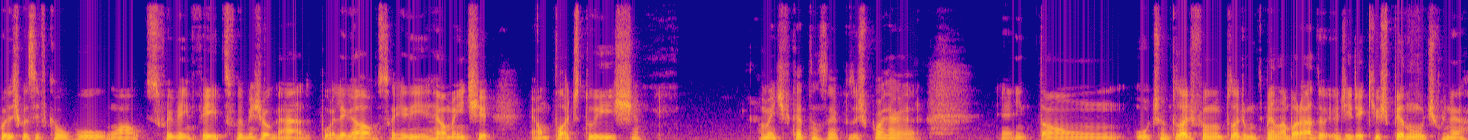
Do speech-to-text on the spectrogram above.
coisas que você fica, uau, uau, isso foi bem feito, isso foi bem jogado, pô, legal, isso aí realmente é um plot twist. Realmente fica atenção aí pros spoilers, galera. É, então, o último episódio foi um episódio muito bem elaborado. Eu diria que os penúltimos, né,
